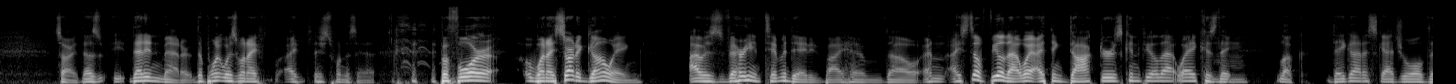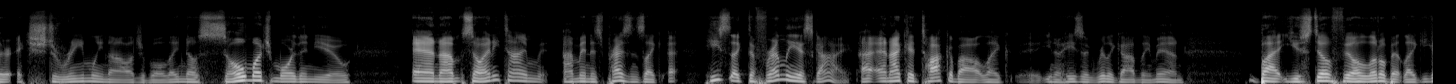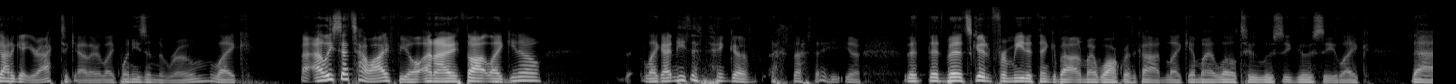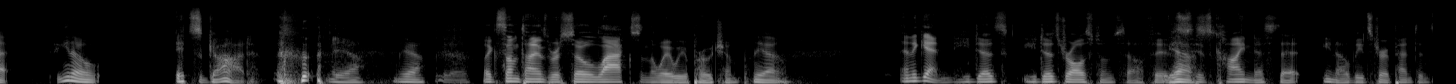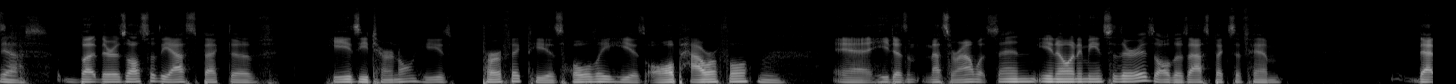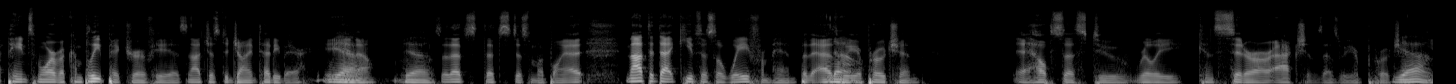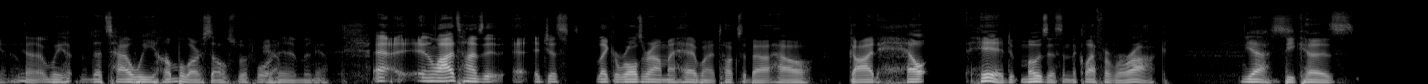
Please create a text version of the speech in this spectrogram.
Sorry, that was, that didn't matter. The point was when I I just want to say that before when I started going, I was very intimidated by him though, and I still feel that way. I think doctors can feel that way because they Mhm. look, they got a schedule. They're extremely knowledgeable. They know so much more than you. And um, so anytime I'm in his presence, like uh, he's like the friendliest guy, uh, and I could talk about like uh, you know he's a really godly man, but you still feel a little bit like you got to get your act together. Like when he's in the room, like at least that's how I feel. And I thought like you mm-hmm. know, like I need to think of not that he, you know that, that but it's good for me to think about in my walk with God. Like am I a little too loosey goosey? Like that, you know, it's God. yeah yeah You know. like sometimes we're so lax in the way we approach him Yeah. and again he does he does draw us to himself it's Yes. his kindness that you know leads to repentance Yes. but there is also the aspect of he is eternal he is perfect he is holy he is all powerful Mm. and he doesn't mess around with sin you know what i mean so there is all those aspects of him that paints more of a complete picture of he is not just a giant teddy bear Yeah. you know Yeah. so that's that's just my point I, not that that keeps us away from him but as we approach him it helps us to really consider our actions as we approach Yeah. him you know Yeah. And we that's how we humble ourselves before Yeah, him. And yeah. And a lot of times it it just like it rolls around my head when it talks about how God hid Moses in the cleft of a rock yes. because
